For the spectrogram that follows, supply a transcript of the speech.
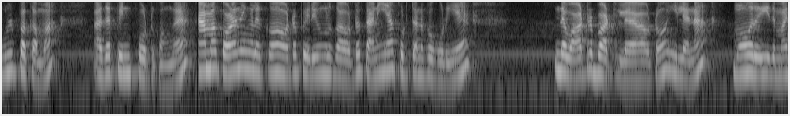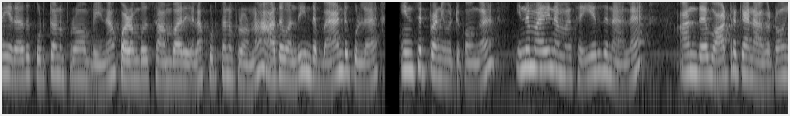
உள் பக்கமாக அதை பின் போட்டுக்கோங்க. நாம் குழந்தைங்களுக்கும் ஆகட்டும் பெரியவங்களுக்காகட்டும் தனியாக கொடுத்து அனுப்பக்கூடிய இந்த வாட்டர் பாட்டில் ஆகட்டும் இல்லைன்னா மோர் இது மாதிரி ஏதாவது கொடுத்து அனுப்புகிறோம் அப்படின்னா குழம்பு சாம்பார் இதெல்லாம் கொடுத்து அனுப்புகிறோன்னா அதை வந்து இந்த பேண்டுக்குள்ளே இன்செர்ட் பண்ணி விட்டுக்கோங்க. இந்த மாதிரி நம்ம செய்கிறதுனால அந்த வாட்டர் கேன் ஆகட்டும்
